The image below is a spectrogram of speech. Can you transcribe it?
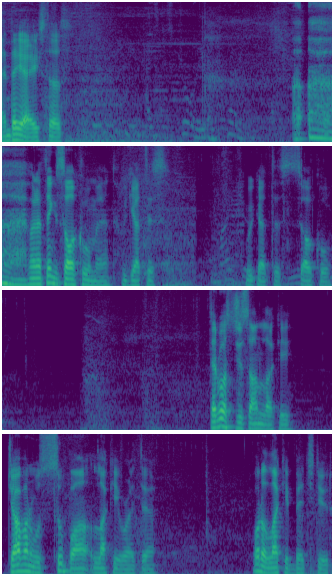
And they aced us. but I think it's all cool, man. We got this. We got this. It's all cool. That was just unlucky. Jarvan was super lucky right there. What a lucky bitch, dude.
